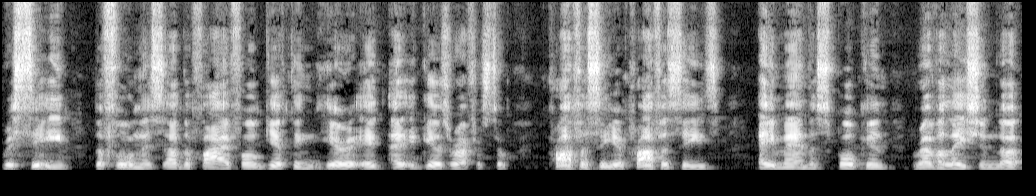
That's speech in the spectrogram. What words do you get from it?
receive the fullness of the fivefold gifting. Here it, it gives reference to prophecy and prophecies. Amen. The spoken revelation, the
